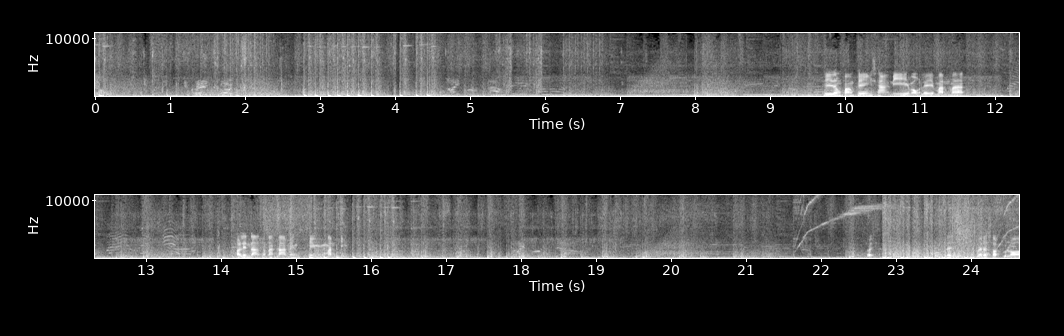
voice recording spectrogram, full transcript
อยู่ พี่ต้องฟังเพลงฉากนี้บอกเลยมันมากเขาเล่นหนาธนาคารแม่งเพลงมันจริงเฮ้ยได้ไม่ได้ช็อตกูล้อ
